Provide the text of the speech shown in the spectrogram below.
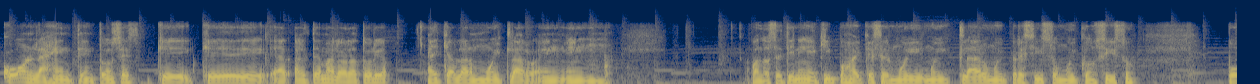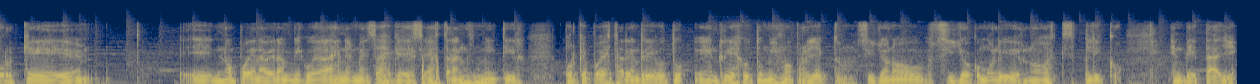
con la gente. Entonces, que, al, tema del oratorio hay que hablar muy claro. En, cuando se tienen equipos hay que ser muy, muy claro, muy preciso, muy conciso, porque eh, no pueden haber ambigüedades en el mensaje que deseas transmitir, porque puede estar en riesgo tu, en riesgo tu mismo proyecto. Si yo no, si yo como líder no explico en detalle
